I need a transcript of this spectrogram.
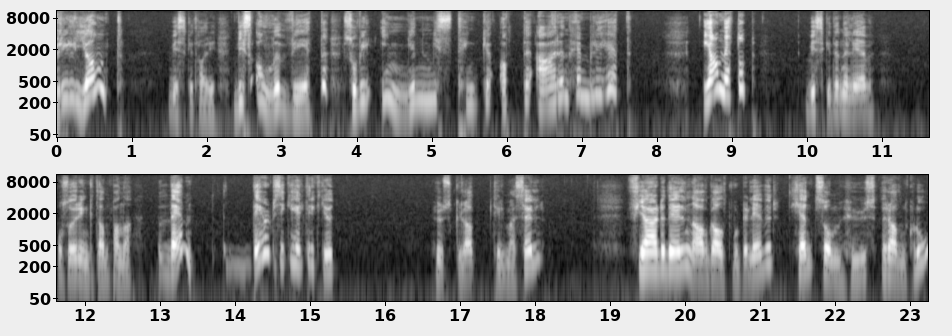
Briljant! hvisket Harry. Hvis alle vet det, så vil ingen mistenke at det er en hemmelighet. Ja, nettopp, hvisket en elev, og så rynket han panna. Vent, det hørtes ikke helt riktig ut. Huskelapp til meg selv. Fjerdedelen av Galtvort-elever, kjent som Hus Ravnklo,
